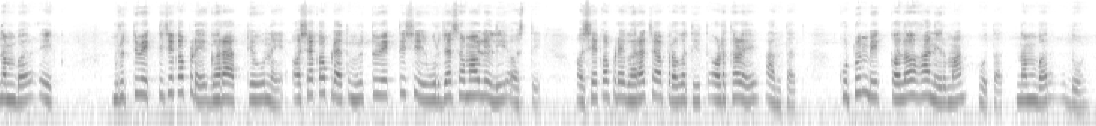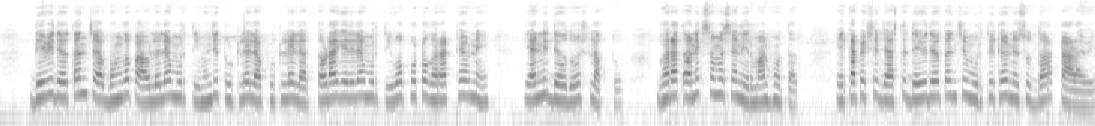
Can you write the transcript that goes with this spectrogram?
नंबर एक. मृत्यू व्यक्तीचे कपडे घरात ठेवू नये. अशा कपड्यात मृत्यू व्यक्तीशी ऊर्जा सामावलेली असते. असे कपडे घराच्या प्रगतीत अडथळे आणतात. कुटुंबिक कलह हा निर्माण होतात. नंबर दोन. देवी देवतांच्या भंग पावलेल्या मूर्ती म्हणजे तुटलेल्या फुटलेल्या तडा गेलेल्या मूर्ती व फोटो घरात ठेवणे यांनी देवदोष लागतो. घरात अनेक समस्या निर्माण होतात. एकापेक्षा जास्त देवी देवतांची मूर्ती ठेवणे सुद्धा टाळावे.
